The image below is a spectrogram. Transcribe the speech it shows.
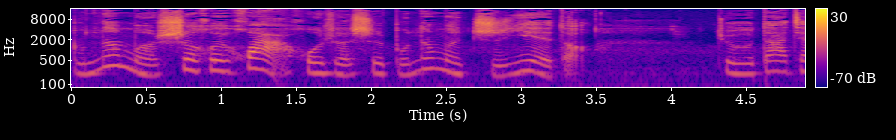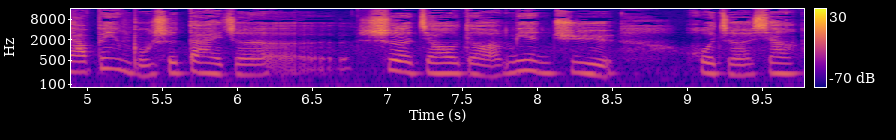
不那么社会化，或者是不那么职业的，就大家并不是戴着社交的面具，或者像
